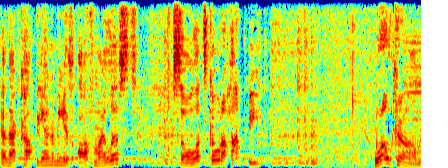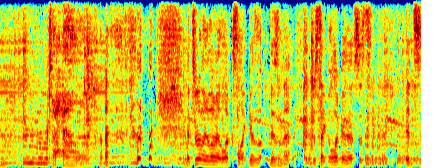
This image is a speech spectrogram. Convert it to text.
And that copy enemy is off my list, so let's go to Hotbeat. Welcome to hell. it's really what it looks like, isn't it? Just take a look at this. It's it's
